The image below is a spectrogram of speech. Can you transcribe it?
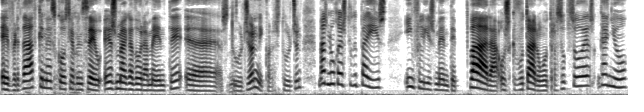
é verdade que na Escócia venceu esmagadoramente uh, Sturgeon, Nicola Sturgeon, mas no resto do país, infelizmente, para os que votaram outras opções, ganhou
